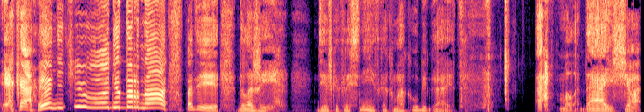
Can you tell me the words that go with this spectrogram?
«Эка, ничего, не дурна! Поди, доложи!» Девочка краснеет, как мак, убегает. Молода еще,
